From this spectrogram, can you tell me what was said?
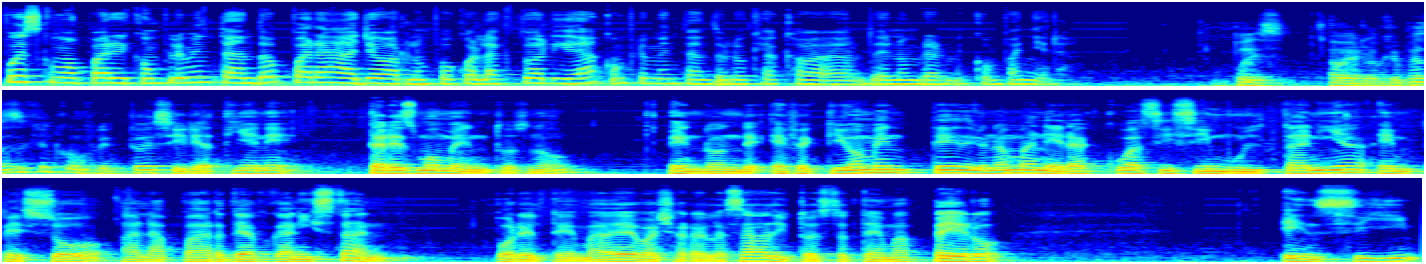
pues como para ir complementando, para llevarlo un poco a la actualidad, complementando lo que acaba de nombrar mi compañera. Pues, a ver, lo que pasa es que el conflicto de Siria tiene tres momentos, ¿no? En donde efectivamente de una manera cuasi simultánea empezó a la par de Afganistán por el tema de Bashar al-Assad y todo este tema, pero en sí,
